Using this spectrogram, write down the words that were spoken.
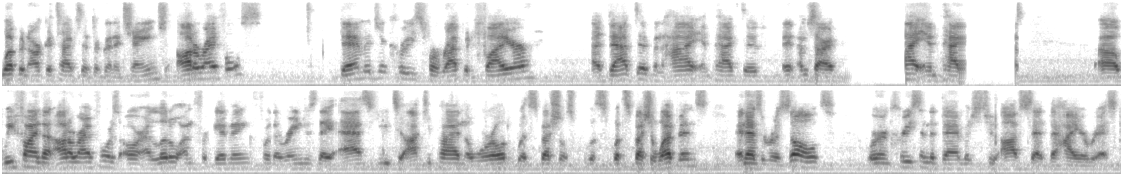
weapon archetypes that they're going to change. Auto rifles, damage increase for rapid fire, adaptive and high impactive. I'm sorry, high impact uh, we find that auto rifles are a little unforgiving for the ranges they ask you to occupy in the world with special with, with special weapons, and as a result, we're increasing the damage to offset the higher risk.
